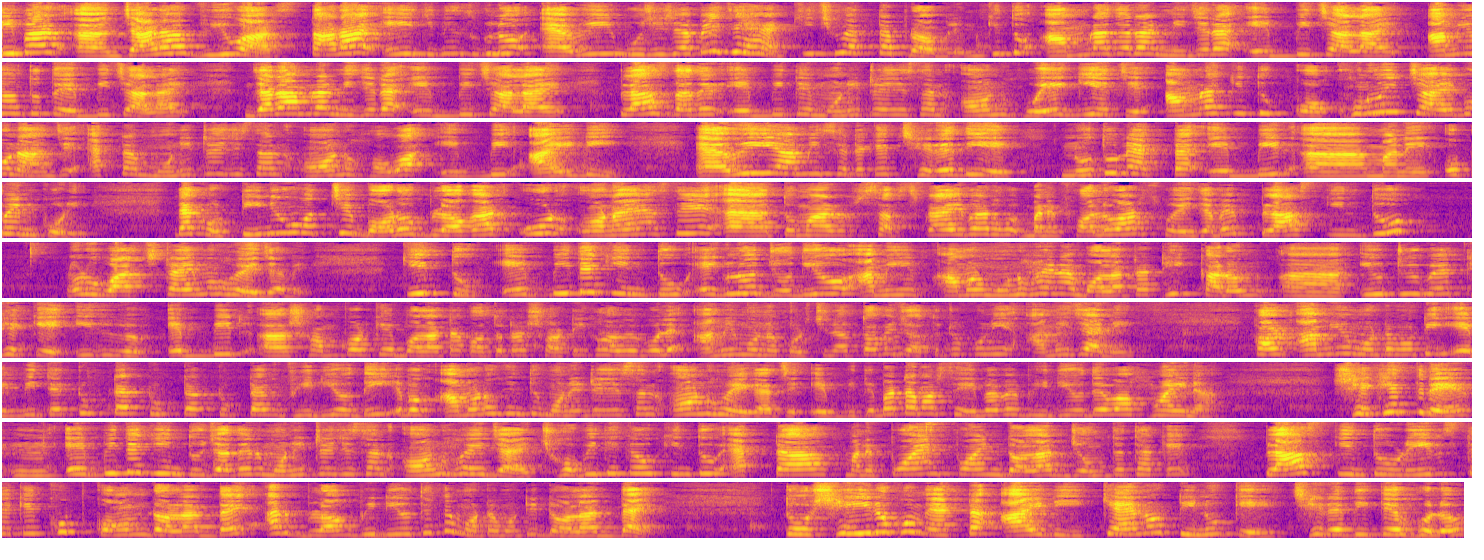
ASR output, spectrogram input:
এইবার যারা ভিউয়ার্স তারা এই জিনিসগুলো অ্যাওয়েই বুঝে যাবে যে হ্যাঁ কিছু একটা প্রবলেম কিন্তু আমরা যারা নিজেরা এফবি চালাই, আমি অন্তত এফবি চালাই, যারা আমরা নিজেরা এফবি চালাই প্লাস তাদের এফবিতে মনিটাইজেশান অন হয়ে গিয়েছে, আমরা কিন্তু কখনোই চাইব না যে একটা মনিটাইজেশন অন হওয়া এফবি আইডি অ্যাওয়েই আমি সেটাকে ছেড়ে দিয়ে নতুন একটা এফবির মানে ওপেন করি। দেখো, টিনু হচ্ছে বড় ব্লগার ওর অনায়াসে তোমার সাবস্ক্রাইবার মানে ফলোয়ার্স হয়ে যাবে প্লাস কিন্তু ওর ওয়াচ টাইমও হয়ে যাবে। কিন্তু এফবিতে কিন্তু এগুলো যদিও আমি, আমার মনে হয় না বলাটা ঠিক, কারণ ইউটিউবের থেকে এফবির সম্পর্কে বলাটা কতটা সঠিক হবে বলে আমি মনে করছি না। তবে যতটুকুনি আমি জানি, কারণ আমিও মোটামুটি এফবিতে টুকটাক টুকটাক টুকটাক ভিডিও দিই এবং আমারও কিন্তু মনিটাইজেশন অন হয়ে গেছে এফবিতে বাট আমার সেইভাবে ভিডিও দেওয়া হয় না। সেক্ষেত্রে এফবিতে কিন্তু যাদের মনিটাইজেশন অন হয়ে যায়, ছবি থেকেও কিন্তু একটা মানে পয়েন্ট পয়েন্ট ডলার জমতে থাকে। প্লাস কিন্তু রিলস থেকে খুব কম ডলার দেয় আর ব্লগ ভিডিও থেকে মোটামুটি ডলার দেয়। তো সেই রকম একটা আইডি কেন টিনুকে ছেড়ে দিতে হলো?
